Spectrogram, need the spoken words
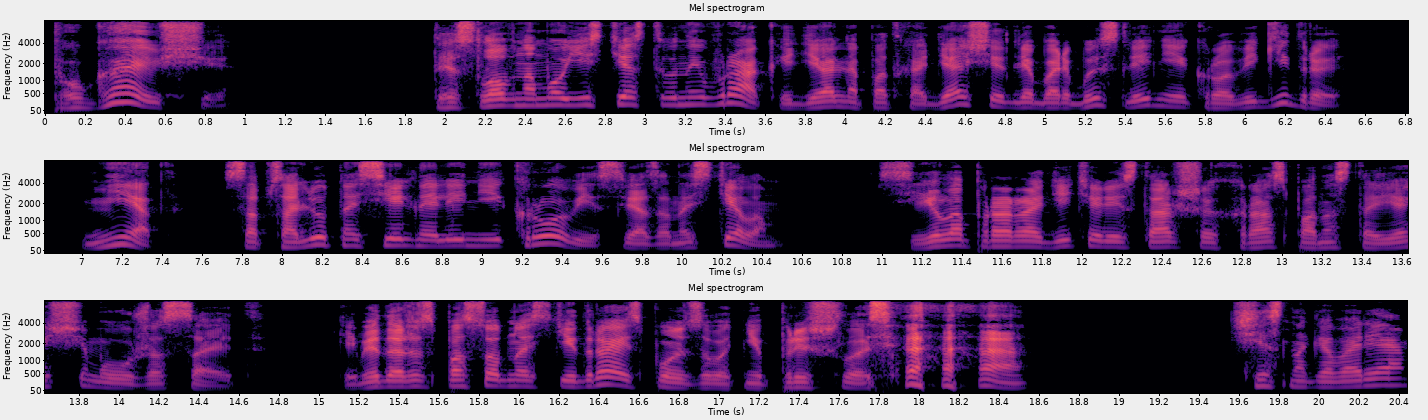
«Пугающе!» «Ты словно мой естественный враг, идеально подходящий для борьбы с линией крови Гидры», нет, с абсолютно сильной линией крови, связанной с телом. Сила прародителей старших рас по-настоящему ужасает. Тебе даже способность ядра использовать не пришлось. Честно говоря,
